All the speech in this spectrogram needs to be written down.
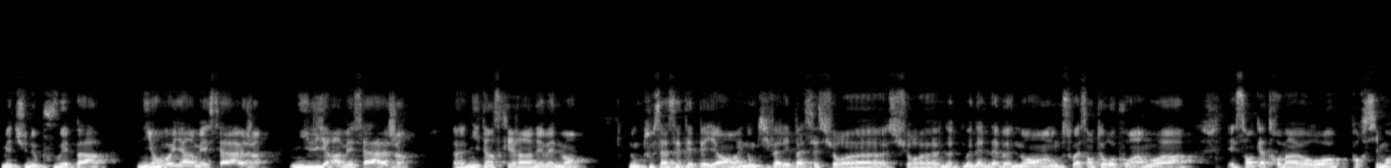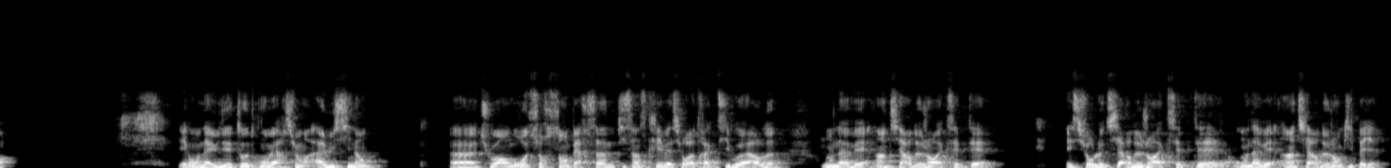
mais tu ne pouvais pas ni envoyer un message, ni lire un message, euh, ni t'inscrire à un événement. Donc tout ça c'était payant et donc il fallait passer sur sur notre modèle d'abonnement, donc 60 euros pour un mois et 180 euros pour six mois. Et on a eu des taux de conversion hallucinants. Euh, tu vois, en gros, sur 100 personnes qui s'inscrivaient sur Attractive World, on avait un tiers de gens acceptés. Et sur le tiers de gens acceptés, on avait un tiers de gens qui payaient.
